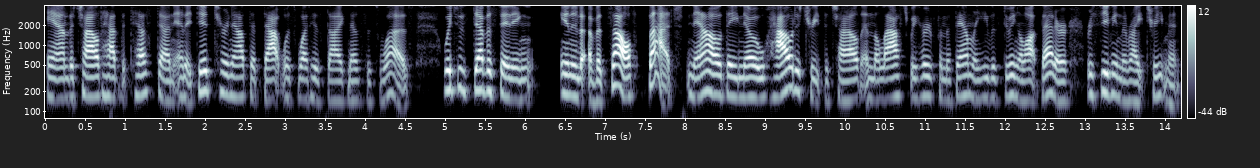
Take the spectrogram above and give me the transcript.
and the child had the test done and it did turn out that that was what his diagnosis was which is devastating in and of itself but now they know how to treat the child and the last we heard from the family he was doing a lot better receiving the right treatment.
